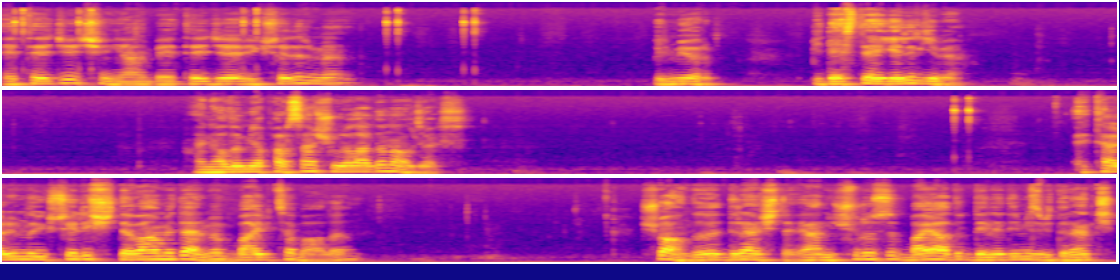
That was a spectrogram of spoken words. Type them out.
ETC için yani BTC yükselir mi? Bilmiyorum. Bir desteğe gelir gibi. Hani alım yaparsan şuralardan alacaksın. Ethereum'da yükseliş devam eder mi? Bybit'e bağlı. Şu anda da dirençte. Yani şurası bayağıdır denediğimiz bir direnç.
